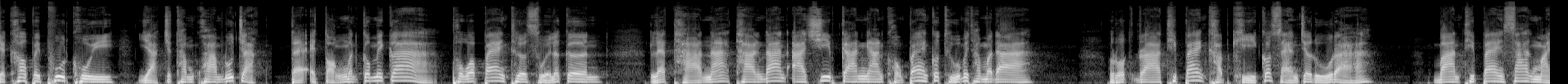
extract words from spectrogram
จะเข้าไปพูดคุย อยากจะทำความรู้จัก แต่ไอ้ต๋องมันก็ไม่กล้า เพราะว่าแป้งเธอสวยเหลือเกิน และฐานะทางด้านอาชีพการงานของแป้งก็ถือว่าไม่ธรรมดารถราที่แป้งขับขี่ก็แสนจะหรูหรา บ้านที่แป้งสร้างใหม่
